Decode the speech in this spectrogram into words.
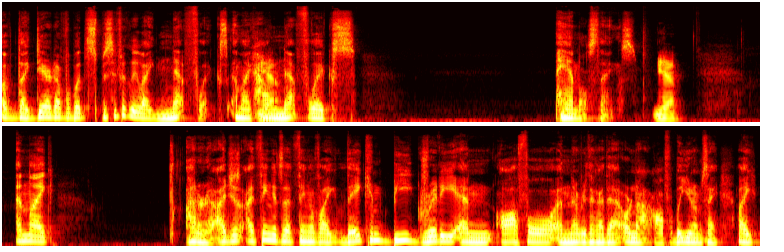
of like daredevil but specifically like netflix and like how Yeah. netflix handles things Yeah. and like I don't know. I just I think it's a thing of like they can be gritty and awful and everything like that, or not awful, but you know what I'm saying. Like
